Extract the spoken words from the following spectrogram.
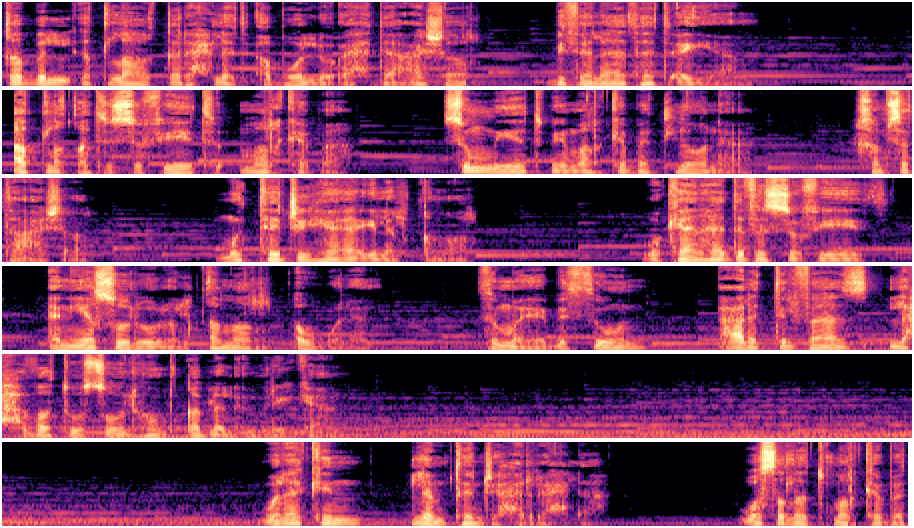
قبل إطلاق رحلة أبولو 11 بثلاثة أيام. أطلقت السوفييت مركبة سميت بمركبة لونا 15 متجهة إلى القمر. وكان هدف السوفييت أن يصلوا للقمر أولا ثم يبثون على التلفاز لحظة وصولهم قبل الأمريكان. ولكن لم تنجح الرحلة. وصلت مركبة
